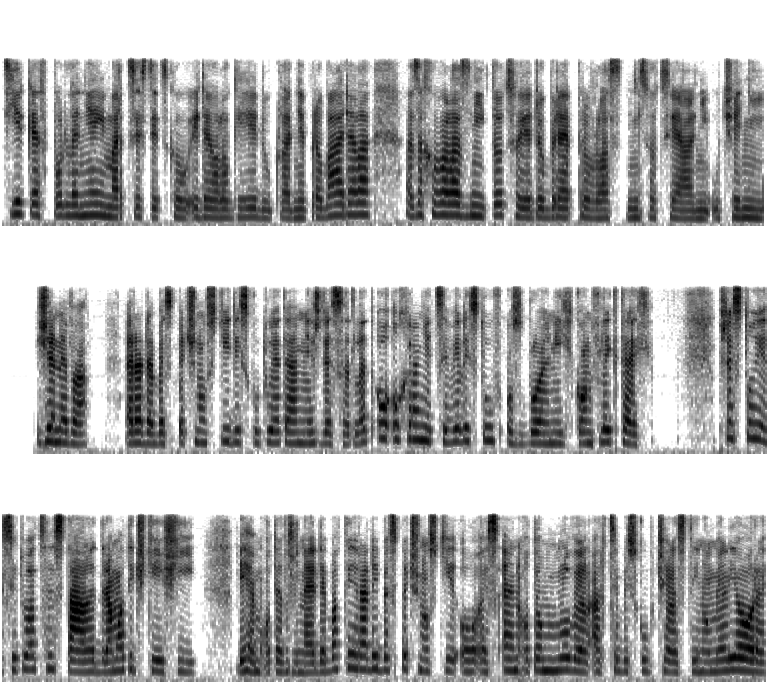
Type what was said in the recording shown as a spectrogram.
Církev podle něj marxistickou ideologii důkladně probádala a zachovala z ní to, co je dobré pro vlastní sociální učení. Ženeva. Rada bezpečnosti diskutuje téměř 10 let o ochraně civilistů v ozbrojených konfliktech. Přesto je situace stále dramatičtější. Během otevřené debaty Rady bezpečnosti OSN o tom mluvil arcibiskup Celestino Miliore.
